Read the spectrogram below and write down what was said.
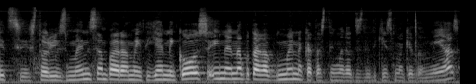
Έτσι, στολισμένη σαν παραμύθι. Γενικώς είναι ένα από τα αγαπημένα καταστήματα της Δυτικής Μακεδονίας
